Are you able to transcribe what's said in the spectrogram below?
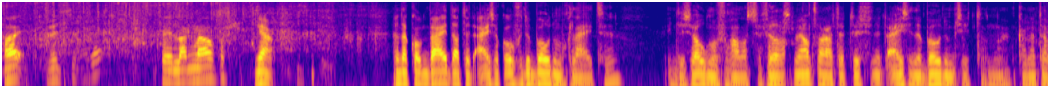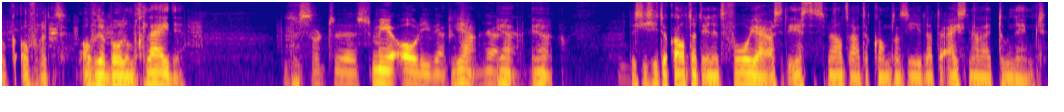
Hoi, twee langlaufers. Ja. En dan komt bij dat het ijs ook over de bodem glijdt. Hè? In de zomer, vooral als er veel smeltwater tussen het ijs en de bodem zit... dan eh, kan het ook over, het, over de bodem glijden. Dus een soort eh, smeerolie werkt Ja, ja, ja, Dus je ziet ook altijd in het voorjaar, als het eerste smeltwater komt... dan zie je dat de ijssnelheid toeneemt.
